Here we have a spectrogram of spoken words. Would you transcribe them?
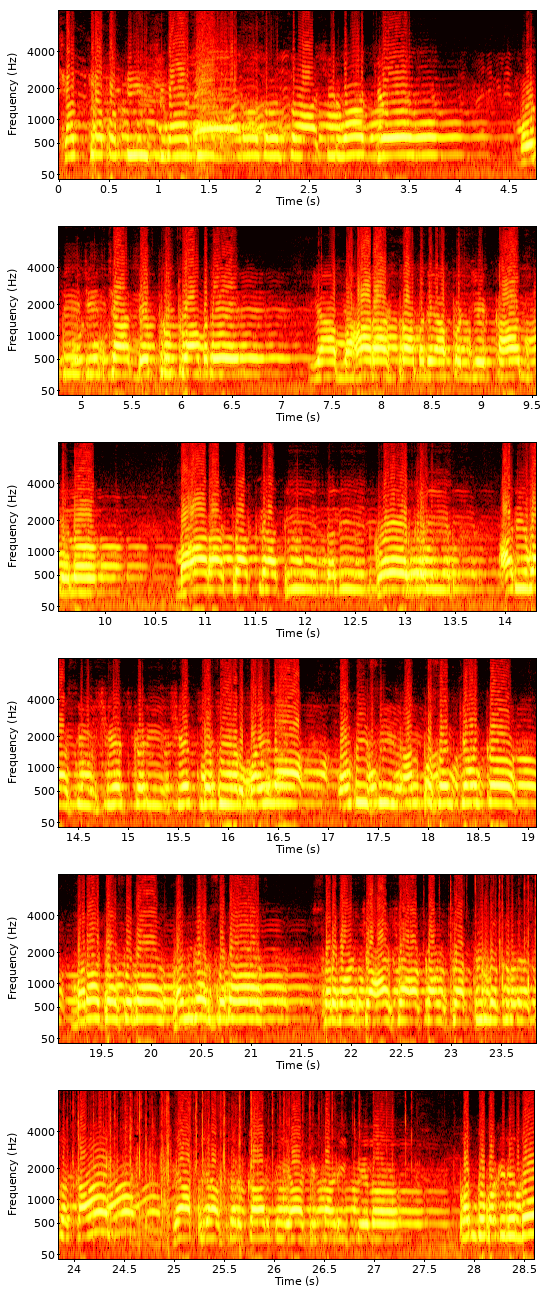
छत्रपती शिवाजी महाराजांचा आशीर्वाद घेऊन मोदीजींच्या नेतृत्वामध्ये या महाराष्ट्रामध्ये आपण जे काम केलं महाराष्ट्रातल्या दीन दलित गोर गरीब आदिवासी शेतकरी शेतमजूर महिला ओबीसी अल्पसंख्याक मराठा समाज धनगर समाज सर्वांच्या आशा आकांक्षा पूर्ण करण्याचं काम हे आपल्या सरकारने या ठिकाणी केलं. बंधू भगिनींनो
